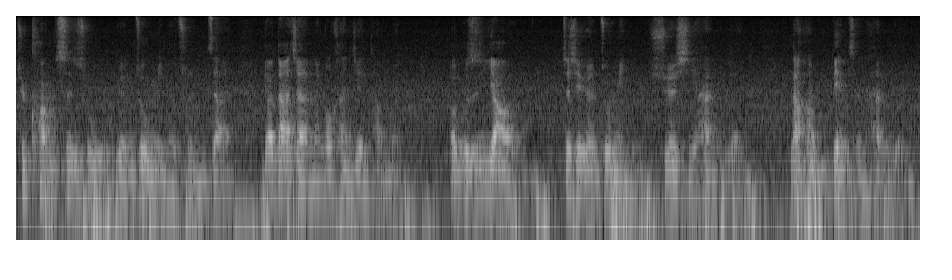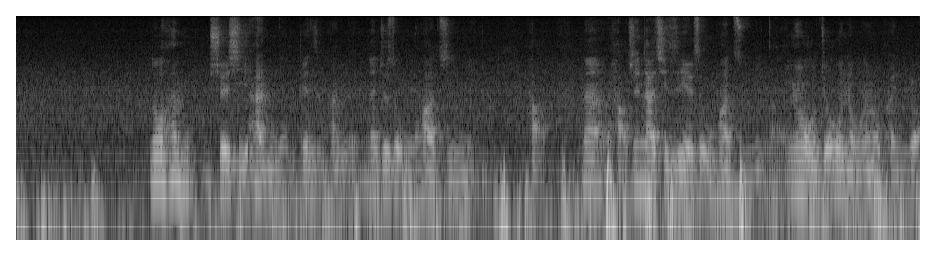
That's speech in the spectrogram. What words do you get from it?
去框示出原住民的存在，要大家能够看见他们，而不是要。这些原住民学习汉人，让他们变成汉人。如果他们学习汉人变成汉人，那就是文化殖民。好，那好，现在其实也是文化殖民了。因为我就问了我那个朋友，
